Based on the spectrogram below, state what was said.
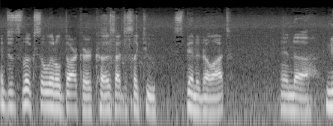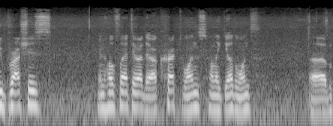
It just looks a little darker because I just like to spin it a lot. And uh, new brushes, and hopefully that they are the correct ones, unlike the other ones. Um,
